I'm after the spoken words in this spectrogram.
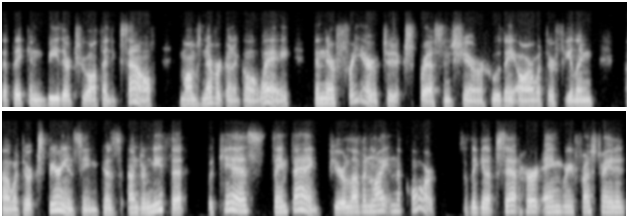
that they can be their true authentic self, mom's never going to go away, then they're freer to express and share who they are, what they're feeling, uh, what they're experiencing. Because underneath it, with kids, same thing, pure love and light in the core. So they get upset, hurt, angry, frustrated,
